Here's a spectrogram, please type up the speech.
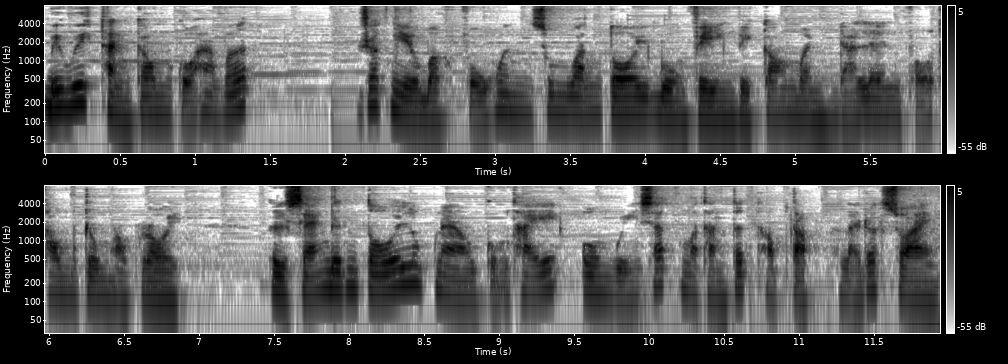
Bí quyết thành công của harvard. Rất nhiều bậc phụ huynh xung quanh tôi buồn phiền vì con mình đã lên phổ thông trung học rồi. Từ sáng đến tối lúc nào cũng thấy ôn quyển sách mà thành tích học tập lại rất xoàng.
